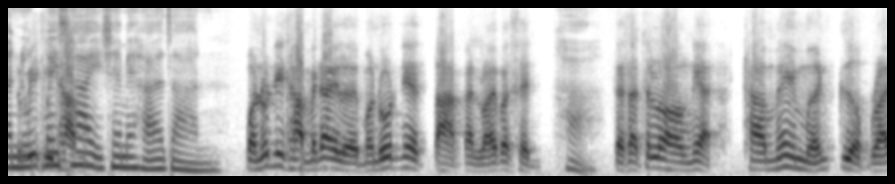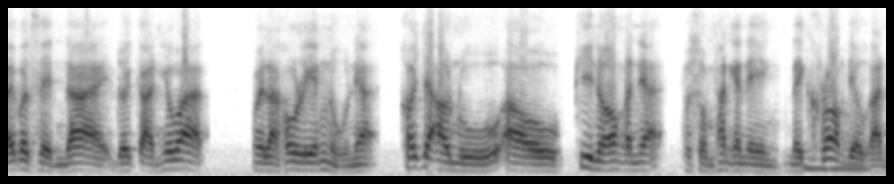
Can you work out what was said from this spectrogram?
มนุษย์ไม่ใช่ใช่ไหมคะอาจารย์ มนุษย์นี่ทำไม่ได้เลย มนุษย์เนี่ยต่างกัน100%ค่ะแต่สัตว์ทดลองเนี่ยทำให้เหมือนเกือบ100%ได้ โดยการที่ว่าเวลาเขาเลี้ยงหนูเนี่ยเขาจะเอาหนูเอาพี่น้องกันเนี่ยผสมพันธุ์กันเองในครอกเดียวกัน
